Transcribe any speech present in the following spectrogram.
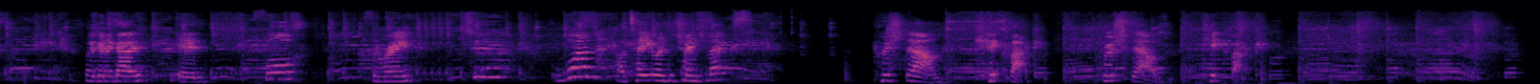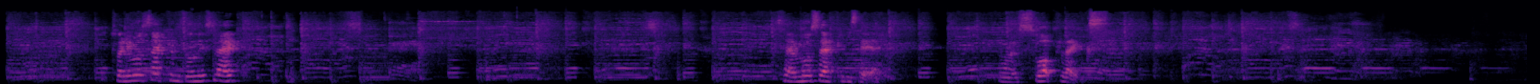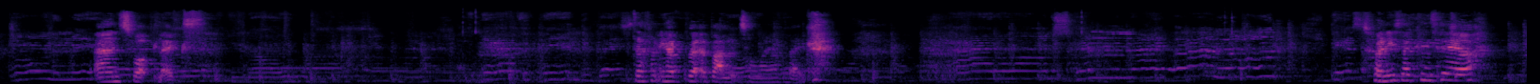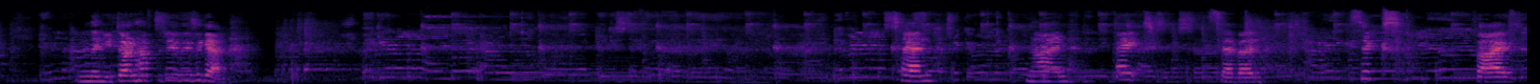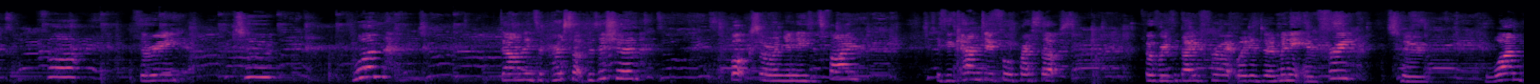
We're gonna go in four, three, two, one. I'll tell you when to change legs. Push down, kick back, push down, kick back. 20 more seconds on this leg. Ten more seconds here. I'm to swap legs. And swap legs. Definitely have better balance on my other leg. 20 seconds here, and then you don't have to do these again. Ten, nine, eight, seven, six, five, four, three, two, one. Down into press up position. Boxer on your knees is fine. If you can do full press ups, Feel free to go for it. We're to do a minute in three, two, one.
